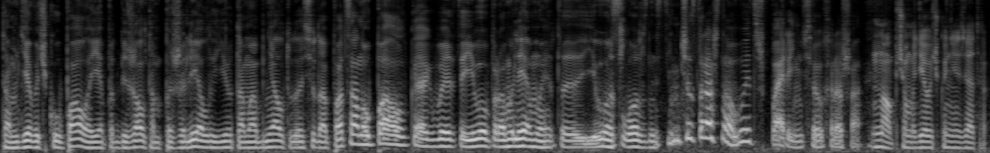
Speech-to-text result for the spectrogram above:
там, девочка упала, я подбежал, там, пожалел ее, там, обнял туда-сюда. Пацан упал, как бы, это его проблемы, это его сложности. Ничего страшного, будет ж парень, все хорошо. Ну, а почему девочку нельзя так?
